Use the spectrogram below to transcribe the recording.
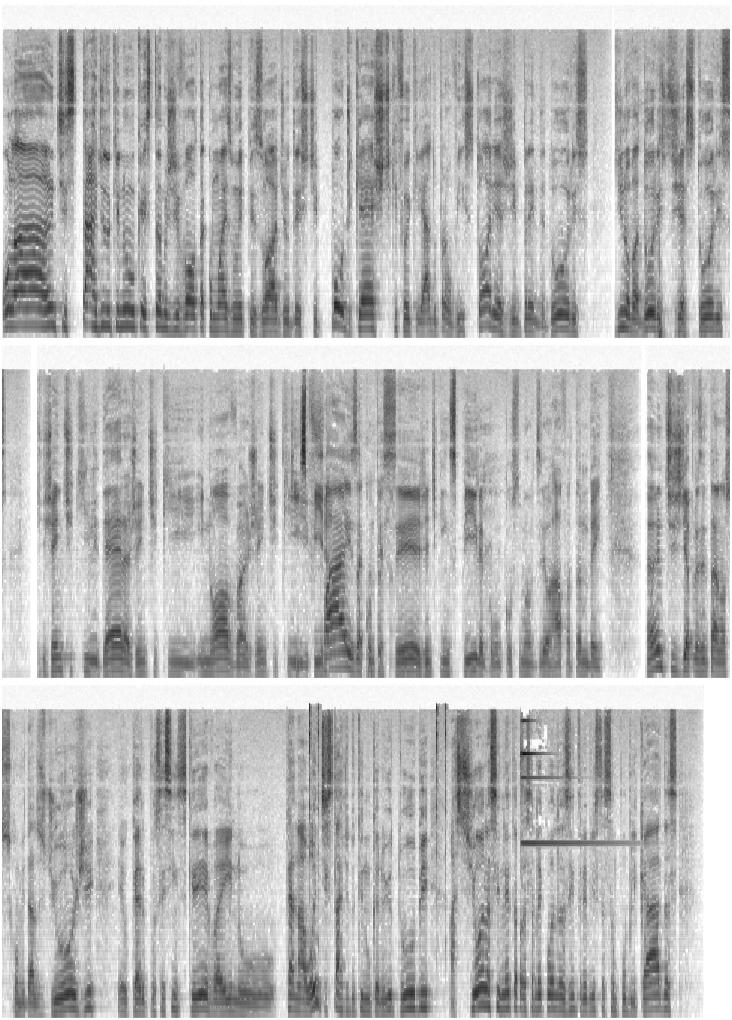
Olá, antes tarde do que nunca, estamos de volta com mais um episódio deste podcast que foi criado para ouvir histórias de empreendedores, de inovadores, de gestores, de gente que lidera, gente que inova, gente que, Que faz acontecer, gente que inspira, como costuma dizer o Rafa também. Antes de apresentar nossos convidados de hoje, eu quero que você se inscreva aí no canal Antes Tarde do que Nunca no YouTube, aciona a sineta para saber quando as entrevistas são publicadas,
